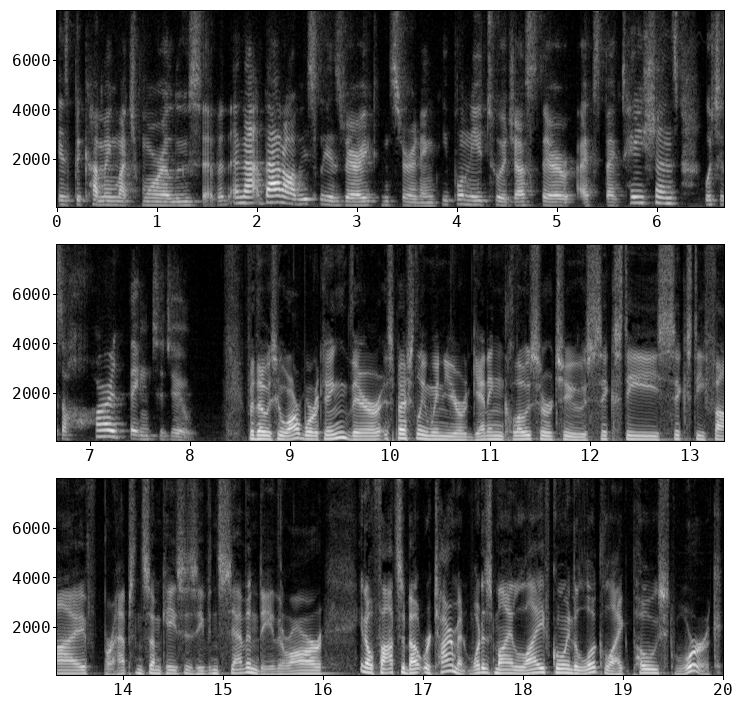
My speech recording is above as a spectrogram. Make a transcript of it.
is becoming much more elusive. And, and that, that obviously is very concerning. People need to adjust their expectations, which is a hard thing to do. For those who are working, there, especially when you're getting closer to 60, 65, perhaps in some cases even 70, there are, you know, thoughts about retirement. What is my life going to look like post work?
